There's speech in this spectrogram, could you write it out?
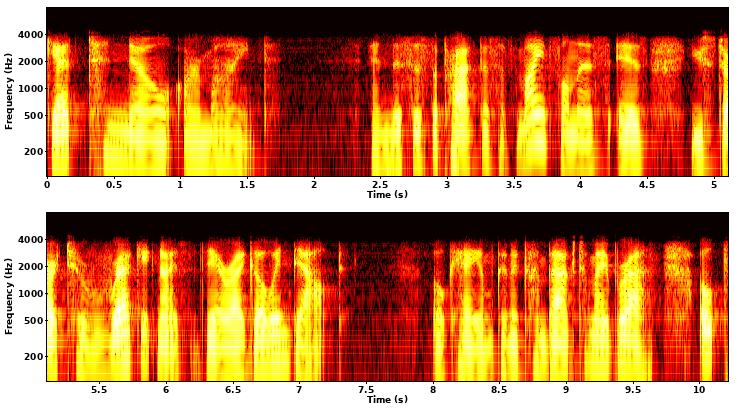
get to know our mind. And this is the practice of mindfulness is you start to recognize there I go in doubt. Okay, I'm going to come back to my breath. Oops,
